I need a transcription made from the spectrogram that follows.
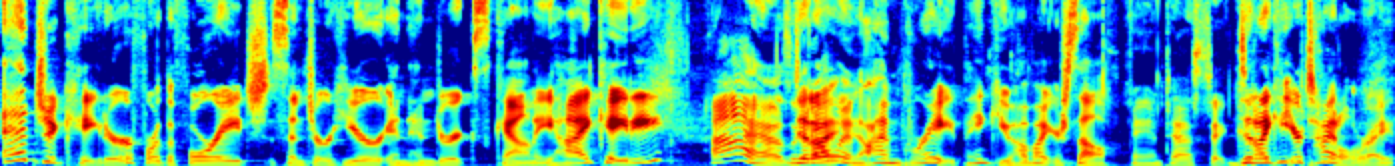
educator for the 4 H Center here in Hendricks County. Hi, Katie. Hi, how's it Did going? I, I'm great. Thank you. How about yourself? Fantastic. Did I get your title right?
